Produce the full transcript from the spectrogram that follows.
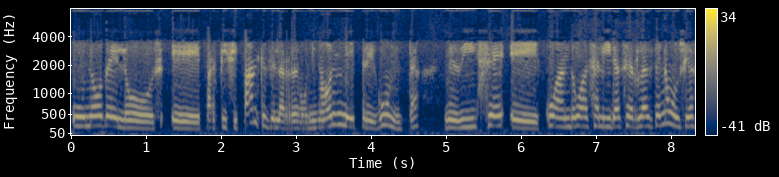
Uno de los eh, participantes de la reunión me pregunta, me dice eh, cuándo va a salir a hacer las denuncias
